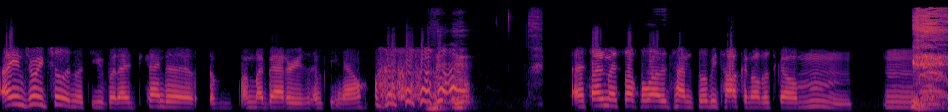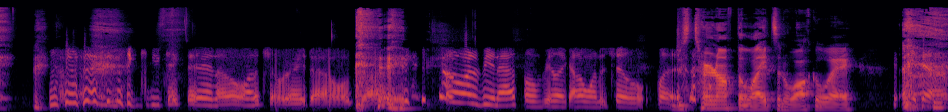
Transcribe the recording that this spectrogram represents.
I enjoy chilling with you, but I kind of my battery's empty now. I find myself a lot of times we'll be talking, I'll just go, mm, mm. Like, can you take that in? I don't want to chill right now. I'm sorry. I don't want to be an asshole and be like, I don't want to chill, but Just turn off the lights and walk away. Yeah.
